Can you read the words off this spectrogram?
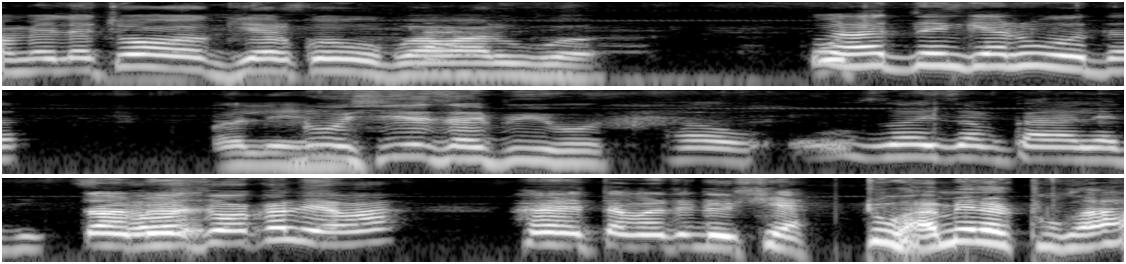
અમે લે ચો ઘેર કોઈ ઊભા વાળું હોય. તું હાથ દઈને ઘેર હું હોત. અલે. ડોશીએ જઈ પી હોત. હવ જઈ જમકારા લેતી. તમે હવે જો કે લેવા? હા તમારે તો ડોસિયા તું હા મેલો તું હા.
